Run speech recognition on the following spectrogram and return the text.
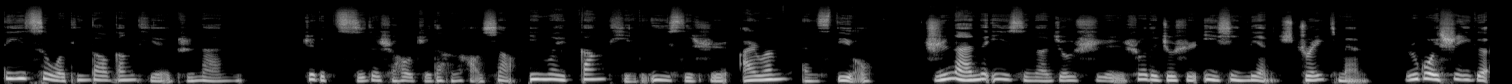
第一次我听到钢铁直男。这个词的时候觉得很好笑，因为钢铁的意思是 iron and steel，直男的意思呢，就是说的就是异性恋 straight man。如果是一个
